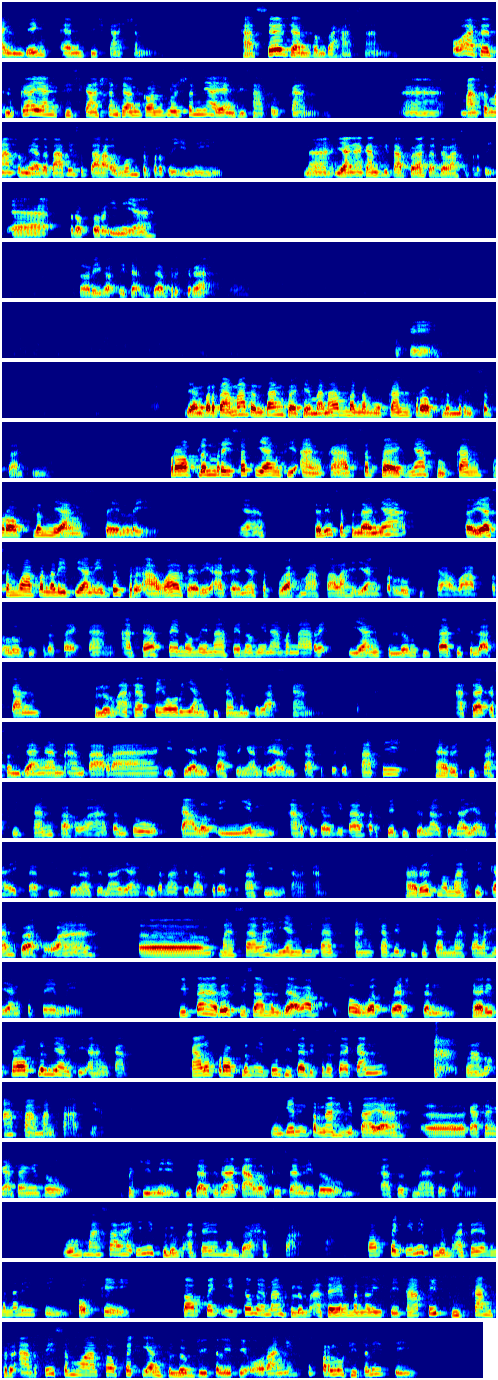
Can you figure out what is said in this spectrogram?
findings and discussion. Hasil dan pembahasan. Oh, ada juga yang discussion dan conclusionnya yang disatukan. Nah, macam-macam ya, tetapi secara umum seperti ini. Nah, yang akan kita bahas adalah seperti uh, struktur ini ya. Sorry kok tidak bisa bergerak. Oke. Yang pertama tentang bagaimana menemukan problem riset tadi. Problem riset yang diangkat sebaiknya bukan problem yang sepele. Ya. Jadi sebenarnya eh, ya semua penelitian itu berawal dari adanya sebuah masalah yang perlu dijawab, perlu diselesaikan. Ada fenomena-fenomena menarik yang belum bisa dijelaskan, belum ada teori yang bisa menjelaskan ada kesenjangan antara idealitas dengan realitas seperti itu. Tapi harus dipastikan bahwa tentu kalau ingin artikel kita terbit di jurnal-jurnal yang baik tadi, jurnal-jurnal yang internasional bereputasi misalkan, harus memastikan bahwa eh, masalah yang kita angkat itu bukan masalah yang sepele. Kita harus bisa menjawab so what question dari problem yang diangkat. Kalau problem itu bisa diselesaikan, Lalu apa manfaatnya? Mungkin pernah kita ya eh, kadang-kadang itu begini, bisa juga kalau dosen itu kasus mahasiswanya. Wah, masalah ini belum ada yang membahas, Pak. Topik ini belum ada yang meneliti. Oke, topik itu memang belum ada yang meneliti, tapi bukan berarti semua topik yang belum diteliti orang itu perlu diteliti.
